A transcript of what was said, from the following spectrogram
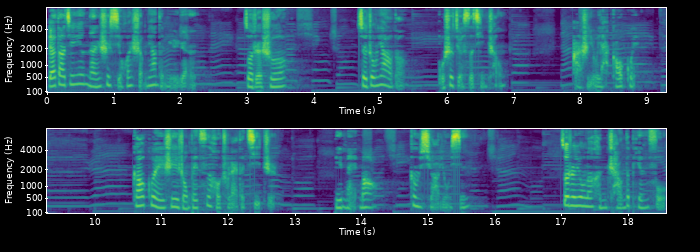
聊到精英男士喜欢什么样的女人，作者说，最重要的不是绝色倾城，而是优雅高贵。高贵是一种被伺候出来的气质，比美貌更需要用心。作者用了很长的篇幅，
